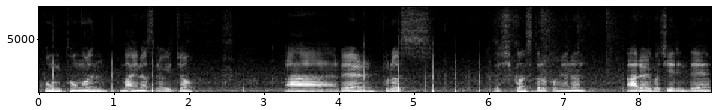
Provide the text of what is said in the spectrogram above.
공통은 마이너스라고 했죠? RL 플러스 그래서 시퀀스대로 보면은 RL과 GL인데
